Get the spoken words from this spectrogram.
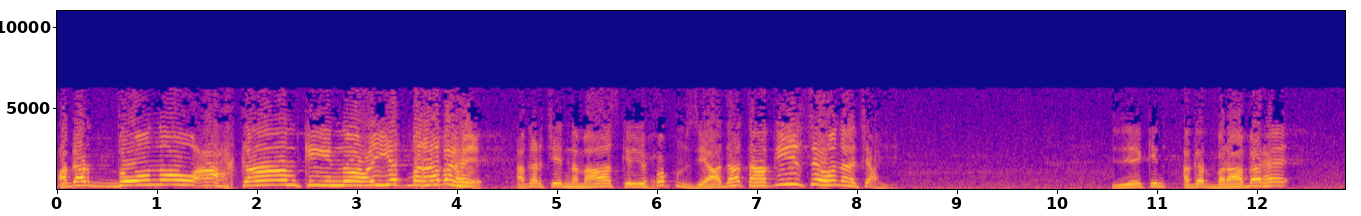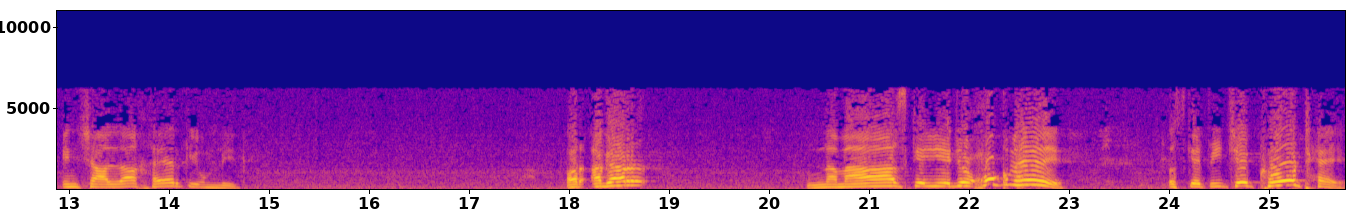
اگر دونوں احکام کی نوعیت برابر ہے اگرچہ نماز کے لیے حکم زیادہ تاکید سے ہونا چاہیے۔ لیکن اگر برابر ہے، انشاءاللہ اللہ خیر کی امید۔ ہے اور اگر نماز کے یہ جو حکم ہے، اس کے پیچھے کھوٹ ہے،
